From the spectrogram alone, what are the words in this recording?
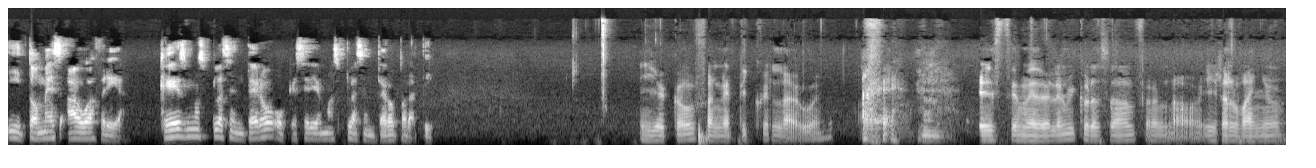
y tomes agua fría. ¿Qué es más placentero o qué sería más placentero para ti? Y yo como fanático del agua, este, me duele en mi corazón, pero no, ir al baño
